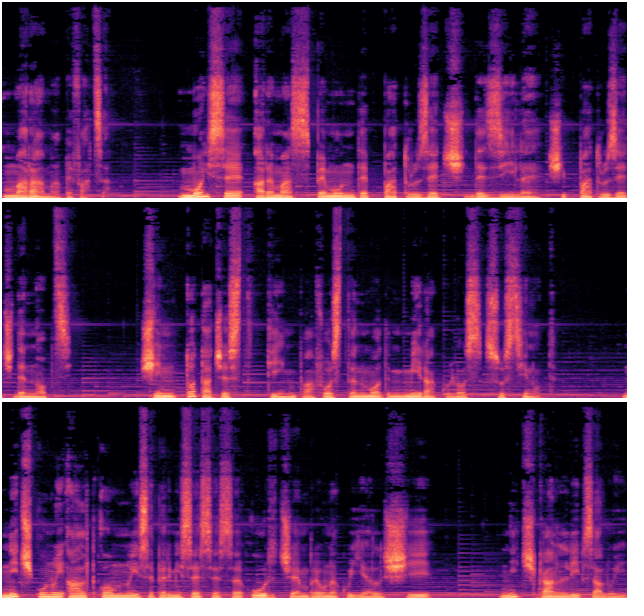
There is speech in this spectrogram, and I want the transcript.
maramă pe față. Moise a rămas pe munte 40 de zile și 40 de nopți și în tot acest timp a fost în mod miraculos susținut. Nici unui alt om nu i se permisese să urce împreună cu el și nici ca în lipsa lui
